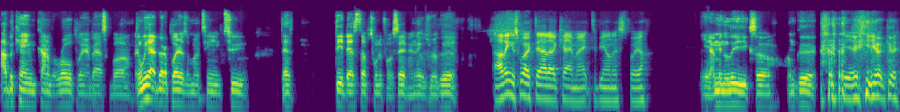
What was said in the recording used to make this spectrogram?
I became kind of a role player in basketball. And we had better players on my team too that did that stuff 24-7. It was real good. I think it's worked out okay, mate, to be honest for you. Yeah, I'm in the league, so I'm good. yeah, you're good.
